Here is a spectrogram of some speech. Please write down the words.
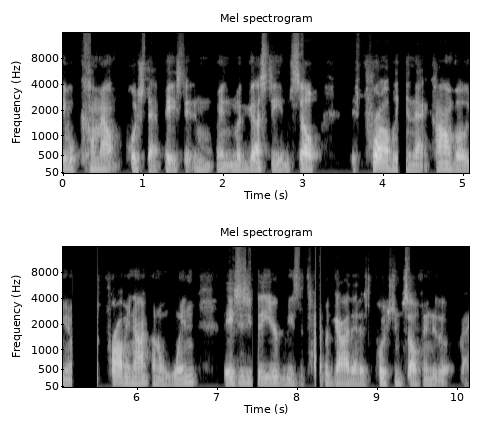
they will come out and push that pace. And, and McGusty himself is probably in that convo. You know, probably not going to win the ACC of the year, but he's the type of guy that has pushed himself into the, that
